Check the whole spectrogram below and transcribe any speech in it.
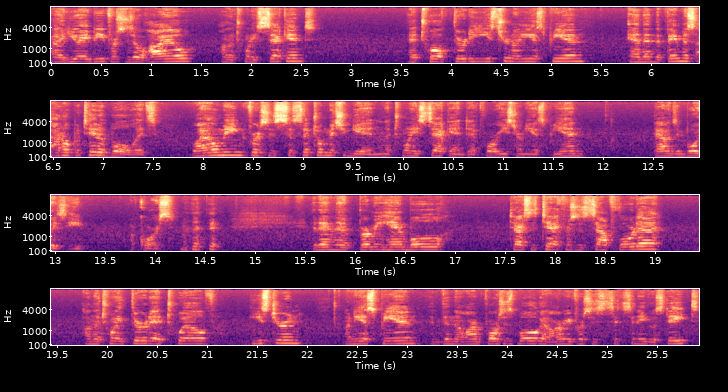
uh, UAB versus Ohio on the 22nd at 12:30 Eastern on ESPN. And then the famous Idaho Potato Bowl, it's Wyoming versus Central Michigan on the 22nd at 4 Eastern ESPN. That one's in Boise, of course. and then the Birmingham Bowl, Texas Tech versus South Florida on the 23rd at 12 Eastern on ESPN. And then the Armed Forces Bowl, got Army versus San Diego State.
